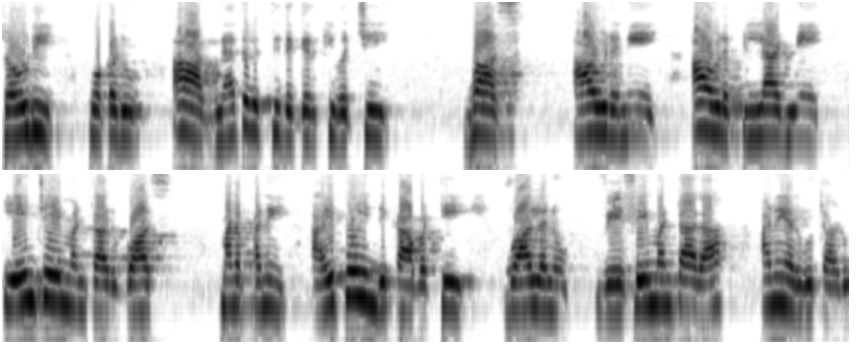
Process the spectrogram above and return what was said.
రౌడీ ఒకడు ఆ అజ్ఞాత వ్యక్తి దగ్గరికి వచ్చి బాస్ ఆవిడని ఆవిడ పిల్లాడిని ఏం చేయమంటారు బాస్? మన పని అయిపోయింది కాబట్టి వాళ్ళను వేసేయమంటారా? అని అడుగుతాడు.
